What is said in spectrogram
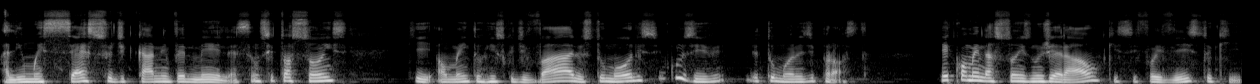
ali um excesso de carne vermelha. São situações que aumentam o risco de vários tumores, inclusive de tumores de próstata. Recomendações no geral, que se foi visto que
